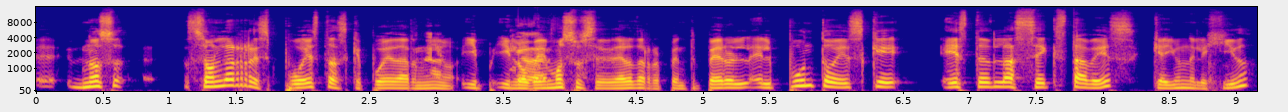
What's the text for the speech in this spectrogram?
eh, no so- son las respuestas que puede dar Neo y, y lo vemos suceder de repente. Pero el, el punto es que esta es la sexta vez que hay un elegido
